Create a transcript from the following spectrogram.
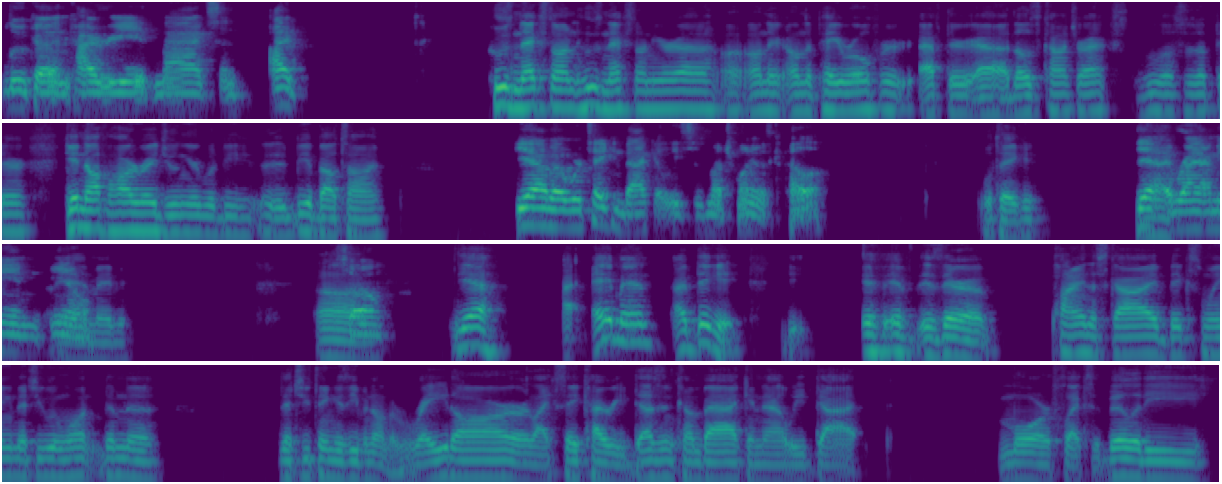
Luka and Kyrie at max, and I. Who's next on Who's next on your uh on the on the payroll for after uh those contracts? Who else is up there? Getting off of Hardaway Jr. would be it'd be about time. Yeah, but we're taking back at least as much money with Capela. We'll take it. Yeah, yeah. right. I mean, you yeah, know, maybe. Um, so yeah, I, hey man, I dig it if if is there a pie in the sky big swing that you would want them to that you think is even on the radar? Or like say Kyrie doesn't come back and now we've got more flexibility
